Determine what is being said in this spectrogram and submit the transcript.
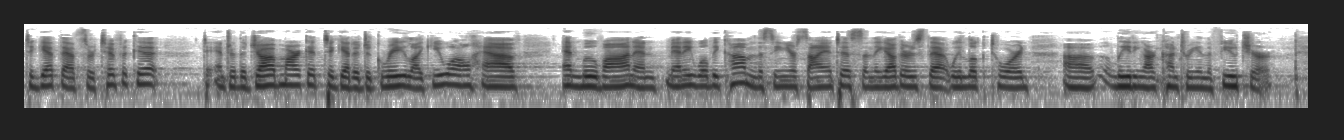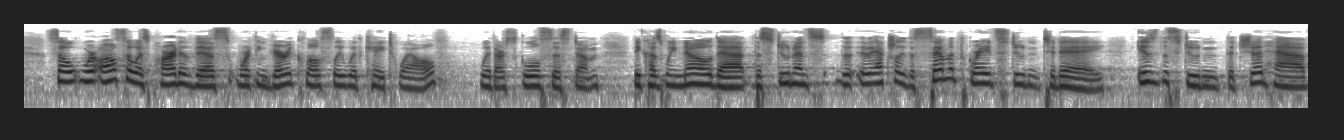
to get that certificate, to enter the job market, to get a degree like you all have and move on, and many will become the senior scientists and the others that we look toward uh, leading our country in the future. So we're also, as part of this, working very closely with K 12 with our school system because we know that the students, the, actually, the seventh grade student today is the student that should have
